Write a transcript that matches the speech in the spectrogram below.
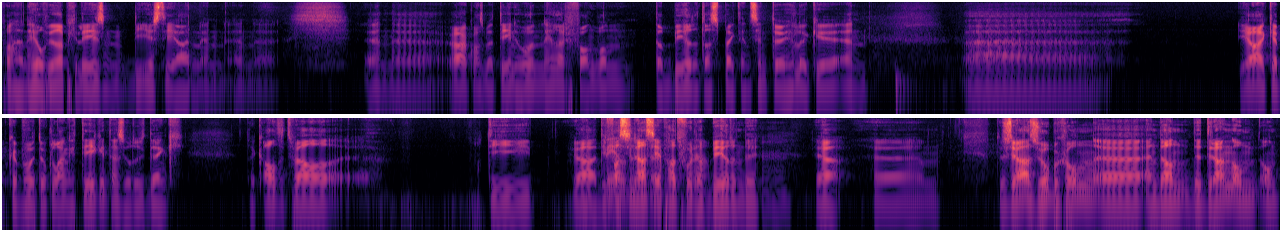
van hen heel veel heb gelezen die eerste jaren. En, en, eh, en eh, ja, ik was meteen gewoon heel erg fan van dat beeldend aspect en het zintuigelijke. En eh, ja, ik heb, ik heb bijvoorbeeld ook lang getekend en zo, dus ik denk dat ik altijd wel die, ja, die fascinatie heb gehad voor ja. dat beeldende. Mhm. Ja. ehm, dus ja, zo begon. en dan de drang om, om,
